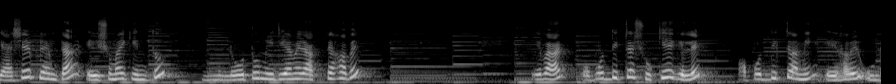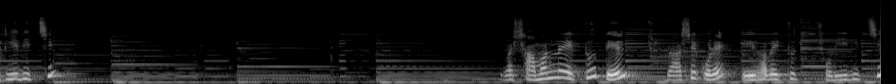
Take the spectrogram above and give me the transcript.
গ্যাসের ফ্লেমটা এই সময় কিন্তু লো টু মিডিয়ামে রাখতে হবে। এবার ওপর দিকটা শুকিয়ে গেলে অপর দিকটা আমি এভাবে উল্টিয়ে দিচ্ছি। এবার সামান্য একটু তেল ব্রাশে করে এইভাবে একটু ছড়িয়ে দিচ্ছি।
